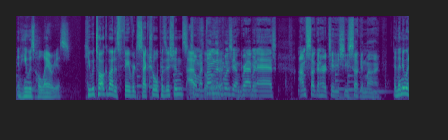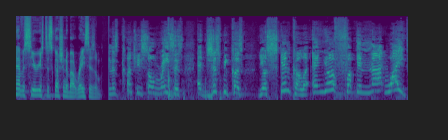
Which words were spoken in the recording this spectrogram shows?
and he was hilarious. He would talk about his favorite sexual positions, So my thumb's in the pussy, I'm grabbing the ass, I'm sucking her titties, she's sucking mine. and then he would have a serious discussion about racism. And this country's so racist that just because your skin color and you're fucking not white,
